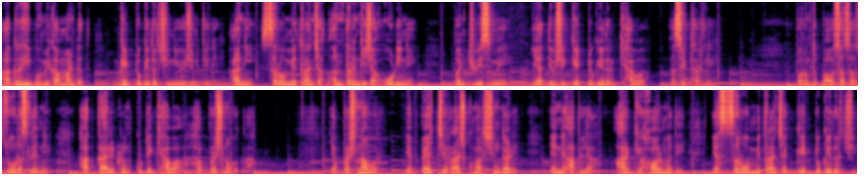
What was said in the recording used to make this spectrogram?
आग्रही भूमिका मांडत गेट टुगेदरचे नियोजन केले आणि सर्व मित्रांच्या अंतरंगीच्या ओढीने पंचवीस मे या दिवशी गेट टुगेदर घ्यावं असे ठरले. परंतु पावसाचा जोर असल्याने हा कार्यक्रम कुठे घ्यावा हा प्रश्न होता. या प्रश्नावर या पॅचचे राजकुमार शिंगाडे यांनी आपल्या आर के हॉलमध्ये या सर्व मित्रांच्या गेट टुगेदरची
